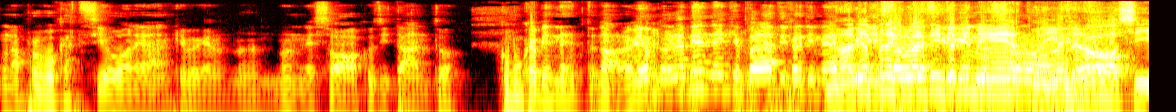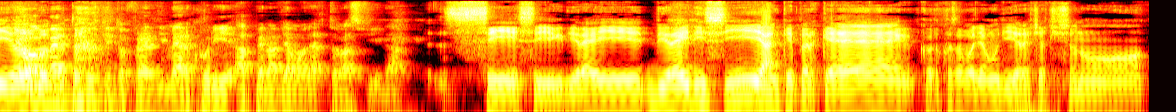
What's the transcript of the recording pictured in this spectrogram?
una provocazione anche perché non, non ne so così tanto. Comunque abbiamo detto, no, non abbiamo, non abbiamo neanche parlato di Freddie Mercury. non abbiamo stavo parlato di Freddie suo Mercury, però sì, io io ho ho scritto Freddie Mercury appena abbiamo detto la sfida Sì, sì, direi, direi di sì, anche perché co- cosa vogliamo dire? Cioè, ci sono.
